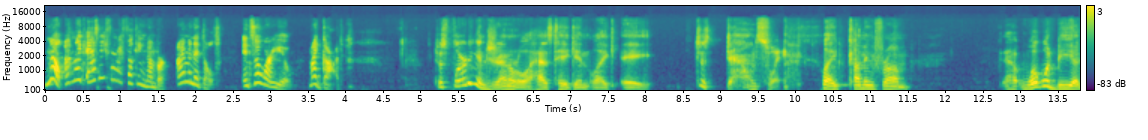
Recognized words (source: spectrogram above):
no, I'm like, ask me for my fucking number. I'm an adult, and so are you. My God. Just flirting in general has taken like a just downswing like coming from uh, what would be a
